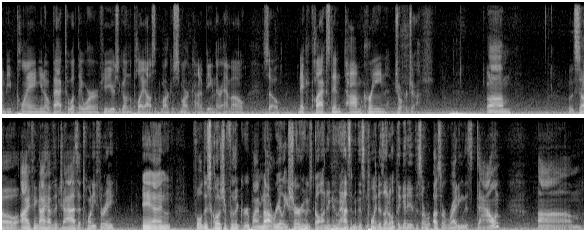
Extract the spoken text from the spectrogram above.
to be playing, you know, back to what they were a few years ago in the playoffs with Marcus Smart kind of being their MO. So, Nic Claxton, Tom Crean, Georgia. Um, so I think I have the Jazz at 23. And full disclosure for the group, I'm not really sure who's gone and who hasn't at this point, as I don't think any of this are, us are writing this down. Um,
